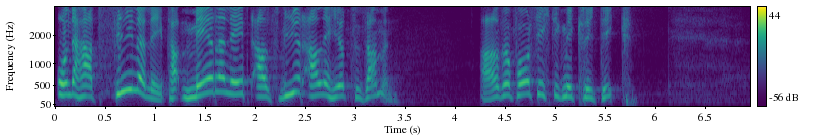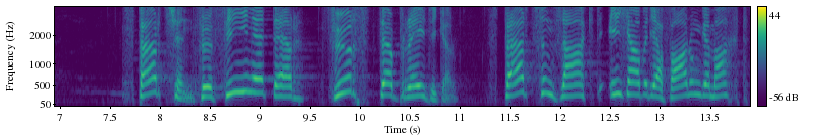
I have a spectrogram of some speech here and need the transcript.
Und er hat viel erlebt, hat mehr erlebt als wir alle hier zusammen. Also vorsichtig mit Kritik. Spurgeon, für viele der Fürst der Prediger. Spurgeon sagt, ich habe die Erfahrung gemacht,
